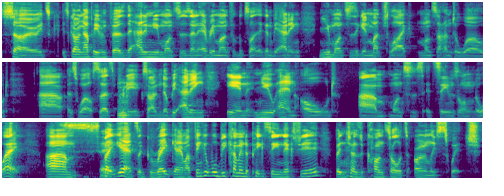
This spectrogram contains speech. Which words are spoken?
So it's it's going up even further. They're adding new monsters, and every month it looks like they're going to be adding new monsters again, much like Monster Hunter World uh, as well. So that's pretty exciting. They'll be adding in new and old um, monsters. It seems along the way. Um, but yeah, it's a great game. I think it will be coming to PC next year, but in terms of console, it's only Switch.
